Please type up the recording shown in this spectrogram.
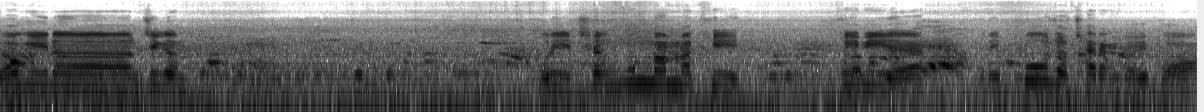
여기는 지금 우리 천군만마 티 TV에 우리 푸조 차량도 있고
